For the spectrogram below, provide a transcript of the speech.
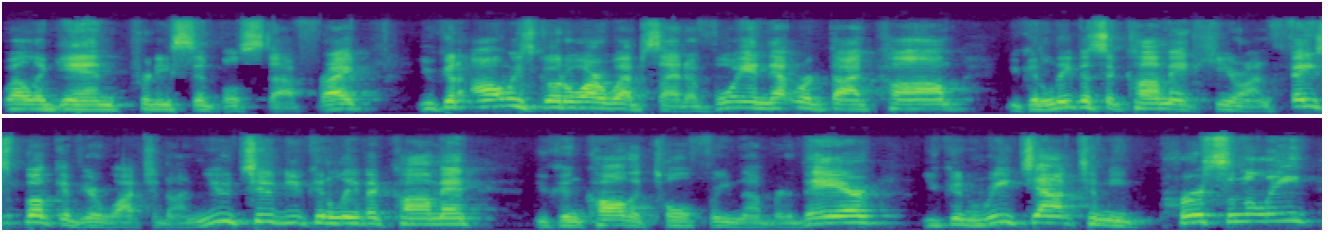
Well, again, pretty simple stuff, right? You can always go to our website, avoyanetwork.com. You can leave us a comment here on Facebook. If you're watching on YouTube, you can leave a comment. You can call the toll free number there. You can reach out to me personally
